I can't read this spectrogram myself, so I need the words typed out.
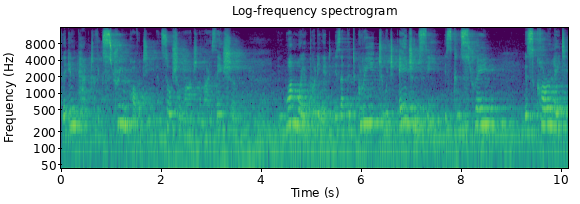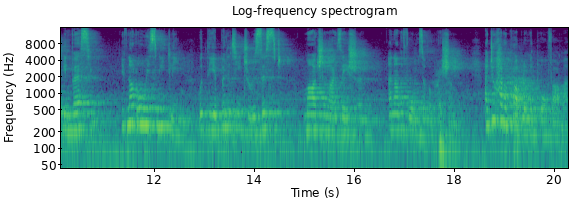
the impact of extreme poverty and social marginalization, and one way of putting it is that the degree to which agency is constrained is correlated inversely, if not always neatly, with the ability to resist marginalization and other forms of oppression. I do have a problem with Paul Farmer.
